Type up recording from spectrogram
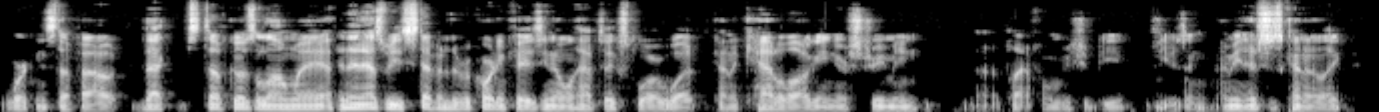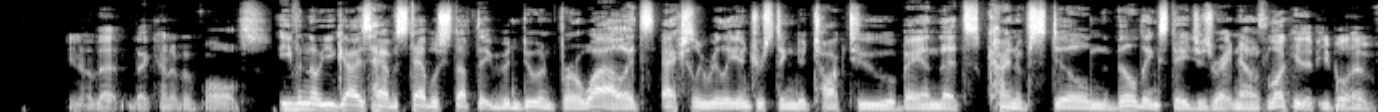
working stuff out, that stuff goes a long way. And then as we step into the recording phase, you know, we'll have to explore what kind of cataloging or streaming uh, platform we should be using. I mean, it's just kind of like, you know, that that kind of evolves. Even though you guys have established stuff that you've been doing for a while, it's actually really interesting to talk to a band that's kind of still in the building stages right now. It's lucky that people have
